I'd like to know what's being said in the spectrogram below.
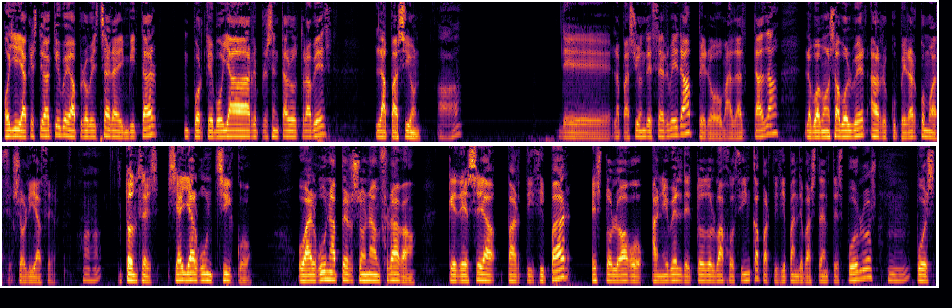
Oye, ya que estoy aquí, voy a aprovechar a invitar, porque voy a representar otra vez la pasión Ah, de la pasión de Cervera, pero adaptada, la vamos a volver a recuperar como hace- solía hacer. ajá. Entonces, si hay algún chico o alguna persona en Fraga que desea participar, esto lo hago a nivel de todo el Bajo Cinca, participan de bastantes pueblos, pues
